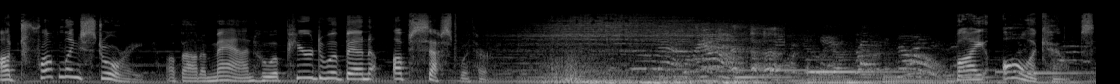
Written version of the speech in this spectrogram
A troubling story about a man who appeared to have been obsessed with her. By all accounts,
